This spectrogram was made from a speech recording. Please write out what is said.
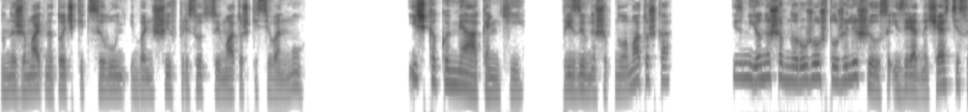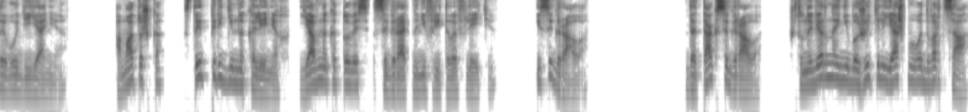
но нажимать на точки Целунь и Банши в присутствии матушки Сиванму «Ишь какой мяконький!» – призывно шепнула матушка, и змееныш обнаружил, что уже лишился изрядной части своего деяния. А матушка стоит перед ним на коленях, явно готовясь сыграть на нефритовой флейте. И сыграла. Да так сыграла, что, наверное, небожители Яшмова дворца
